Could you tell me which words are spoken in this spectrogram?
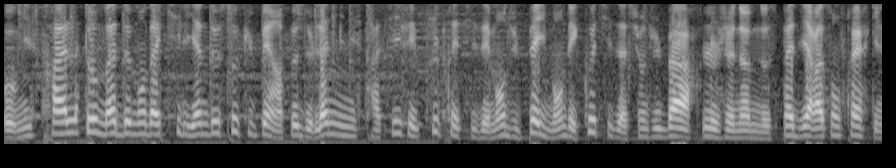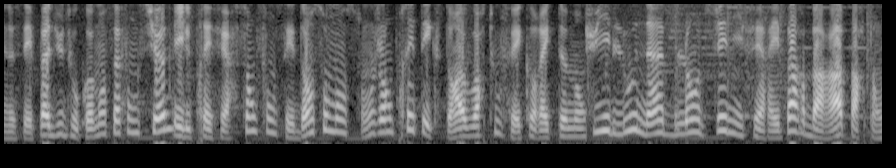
Au Mistral, Thomas demande à Kylian de s'occuper un peu de l'administratif et plus précisément du paiement des cotisations du bar. Le jeune homme n'ose pas dire à son frère qu'il ne sait pas du tout comment ça fonctionne et il préfère s'enfoncer dans son mensonge en prétextant avoir tout fait correctement. Puis Luna, Blanche, Jennifer et Barbara partent en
